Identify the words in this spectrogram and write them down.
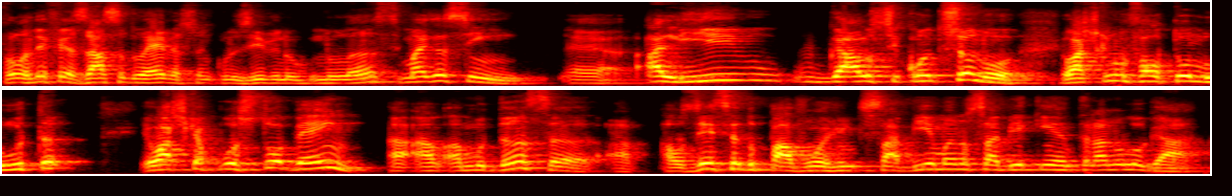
Foi uma defesaça do Everson, inclusive, no, no lance, mas assim, é, ali o, Galo se condicionou. Eu acho que não faltou luta, eu acho que apostou bem. A, a, mudança, a ausência do Pavão a gente sabia, mas não sabia quem entrar no lugar.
